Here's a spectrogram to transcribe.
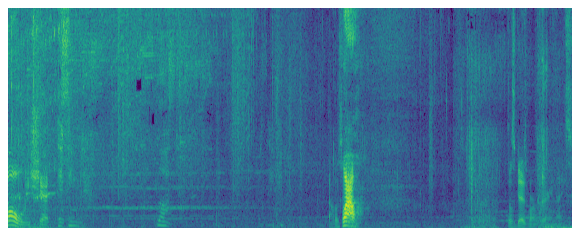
Holy shit. They seemed lost. That was Wow. good. Those guys weren't very nice.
